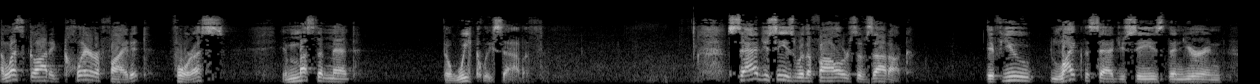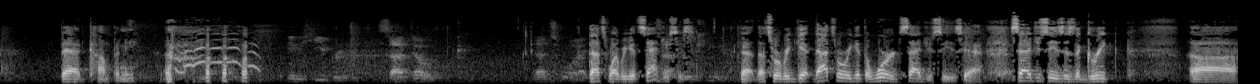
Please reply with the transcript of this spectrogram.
unless God had clarified it for us, it must have meant the weekly Sabbath. Sadducees were the followers of Zadok. If you like the Sadducees, then you're in bad company. in Hebrew, Zadok. That's why. That's why we get Sadducees. Yeah, that's where we get. That's where we get the word Sadducees. Yeah, Sadducees is the Greek uh,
